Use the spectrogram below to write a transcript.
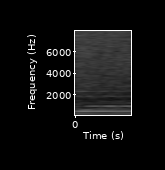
you.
